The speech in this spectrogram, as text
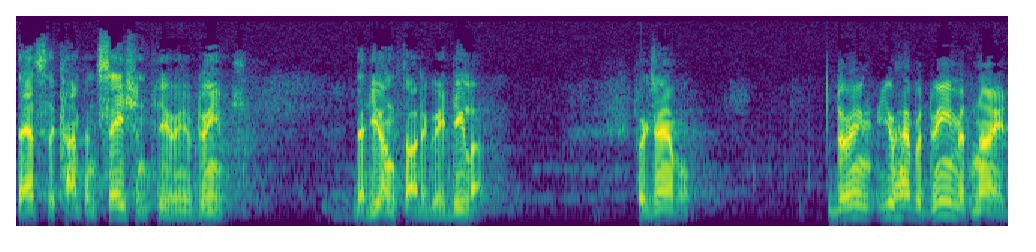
That's the compensation theory of dreams that Jung thought a great deal of. For example, during you have a dream at night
